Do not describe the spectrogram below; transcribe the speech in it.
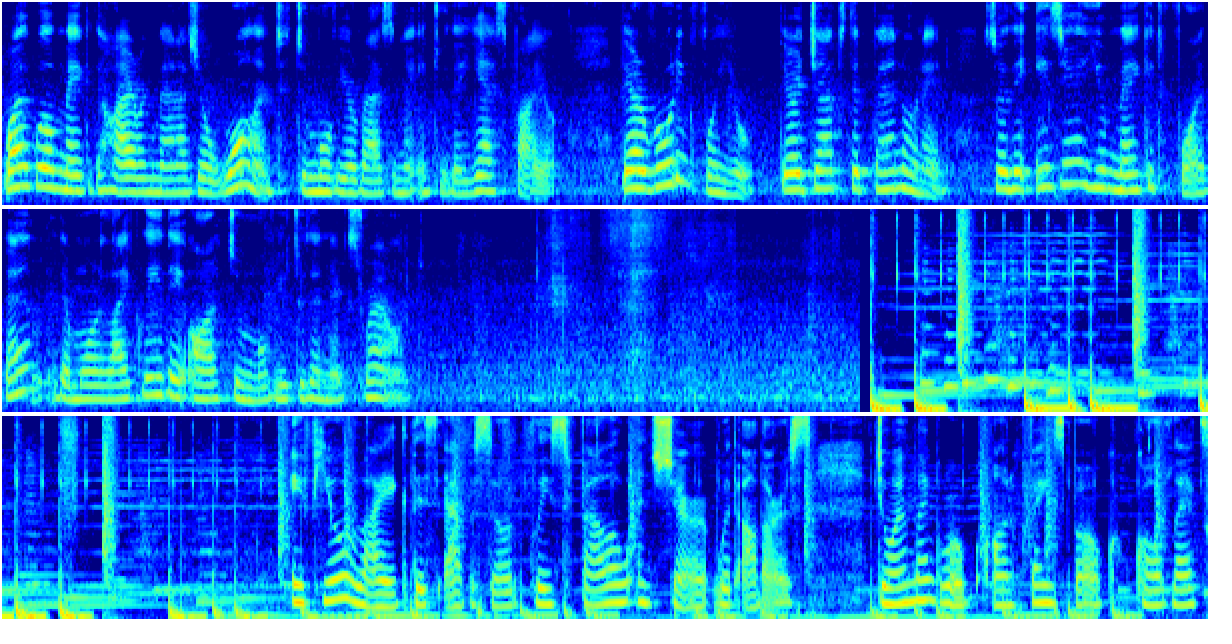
what will make the hiring manager want to move your resume into the yes pile. They are rooting for you. Their jobs depend on it. So the easier you make it for them, the more likely they are to move you to the next round. If you like this episode, please follow and share with others. Join my group on Facebook called Let's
